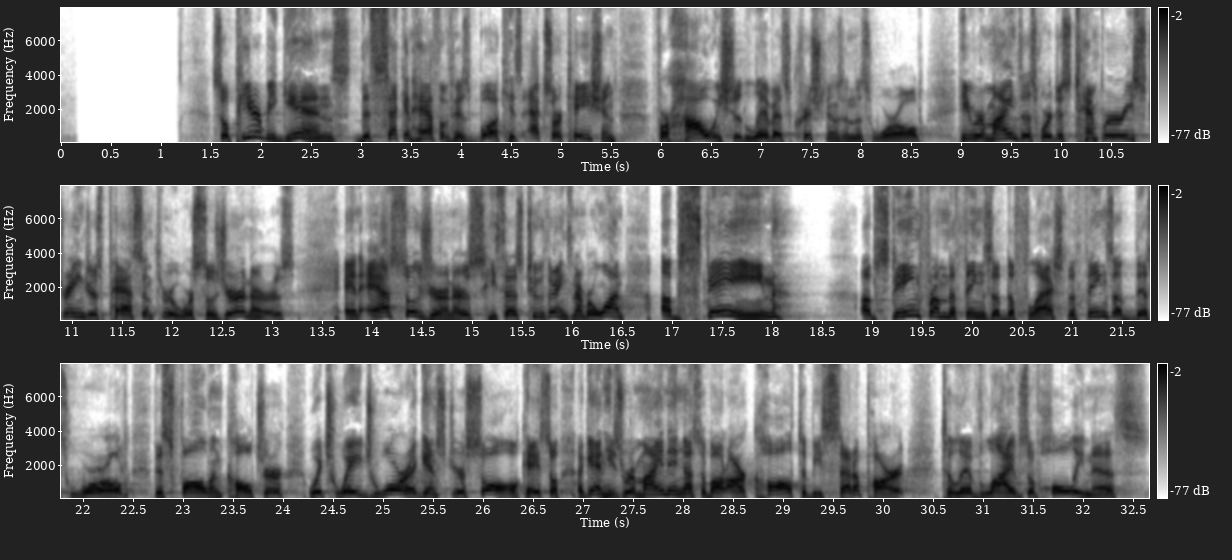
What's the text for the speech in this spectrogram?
So, Peter begins this second half of his book, his exhortation for how we should live as Christians in this world. He reminds us we're just temporary strangers passing through, we're sojourners. And as sojourners, he says two things. Number one, abstain Abstain from the things of the flesh, the things of this world, this fallen culture, which wage war against your soul. Okay, so again, he's reminding us about our call to be set apart, to live lives of holiness.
